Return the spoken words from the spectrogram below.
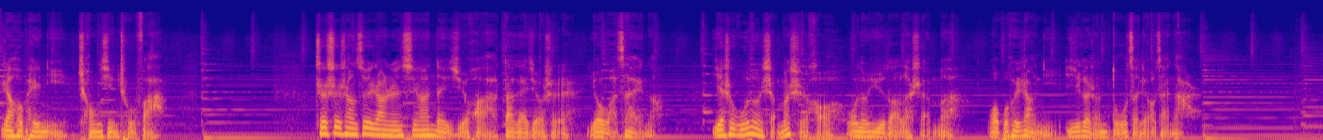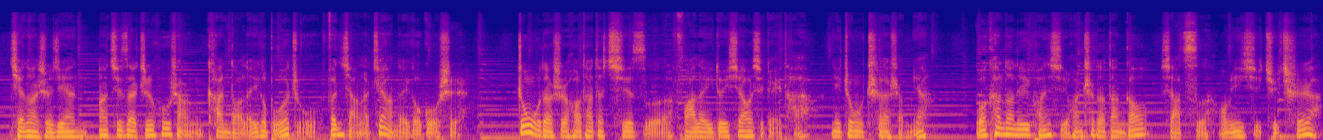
然后陪你重新出发。这世上最让人心安的一句话，大概就是“有我在呢”，也是无论什么时候，无论遇到了什么，我不会让你一个人独自留在那儿。前段时间，阿奇在知乎上看到了一个博主分享了这样的一个故事：中午的时候，他的妻子发了一堆消息给他：“你中午吃了什么呀？”我看到了一款喜欢吃的蛋糕，下次我们一起去吃啊！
